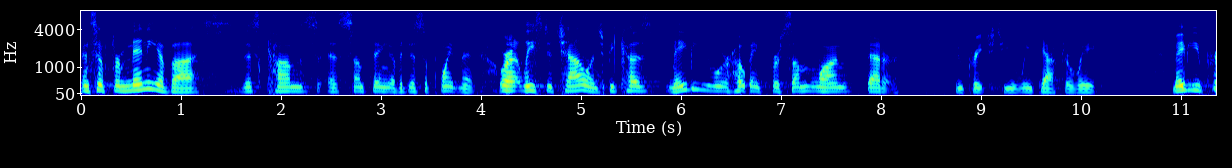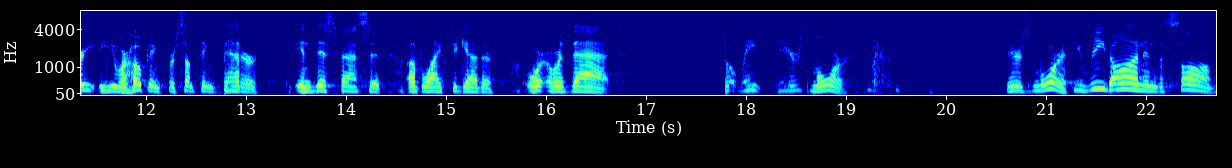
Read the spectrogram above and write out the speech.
And so, for many of us, this comes as something of a disappointment, or at least a challenge, because maybe you were hoping for someone better who preached to you week after week. Maybe you, pre- you were hoping for something better in this facet of life together, or, or that. But wait, there's more. there's more. If you read on in the psalm,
